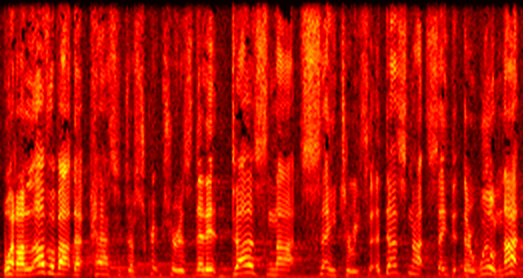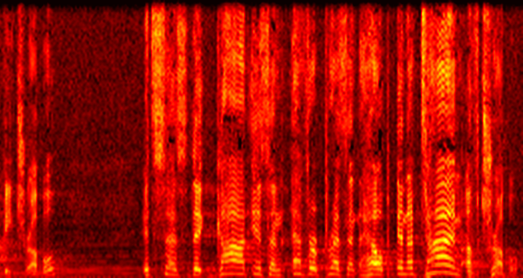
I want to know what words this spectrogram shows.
What I love about that passage of scripture is that it does not say, Teresa, it does not say that there will not be trouble. It says that God is an ever present help in a time of trouble.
